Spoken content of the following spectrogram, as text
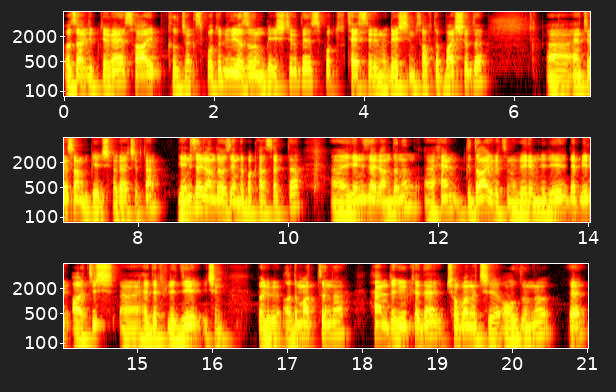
özelliklere sahip kılacak Spot'u bir yazılım geliştirdi. Spot testlerine geçtiğimiz hafta başladı. Enteresan bir gelişme gerçekten. Yeni Zelanda özelinde bakarsak da Yeni Zelanda'nın hem gıda üretimi verimliliği de bir artış hedeflediği için böyle bir adım attığını hem de ülkede çoban açığı olduğunu ve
